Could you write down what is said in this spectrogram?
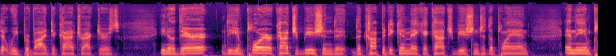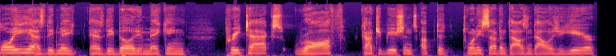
that we provide to contractors. You know, they're the employer contribution. The, the company can make a contribution to the plan, and the employee has the has the ability of making pre-tax Roth contributions up to twenty-seven thousand dollars a year,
